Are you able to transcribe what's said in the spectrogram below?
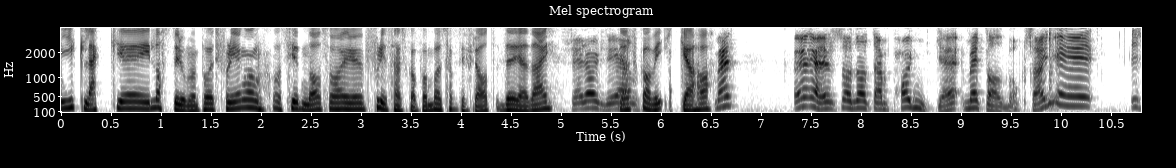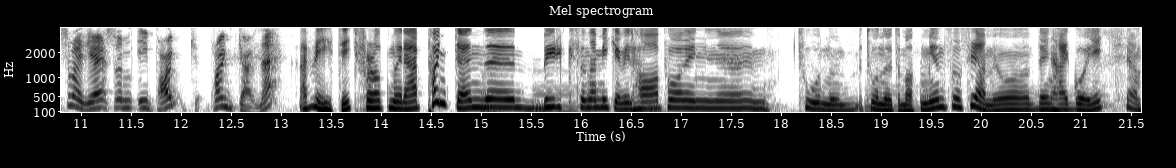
gikk lekk eh, i lasterommet på et fly en gang. Og siden da så har flyselskapene bare sagt ifra at det der, Ser aldri det skal vi ikke ha. Men er det sånn at de panter metallboksene eh, i Sverige som i pant? Panteevne? Jeg vet ikke, for at når jeg panter en eh, burk som de ikke vil ha på den uh, toneautomaten min, så sier de jo den her går ikke. Ja.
